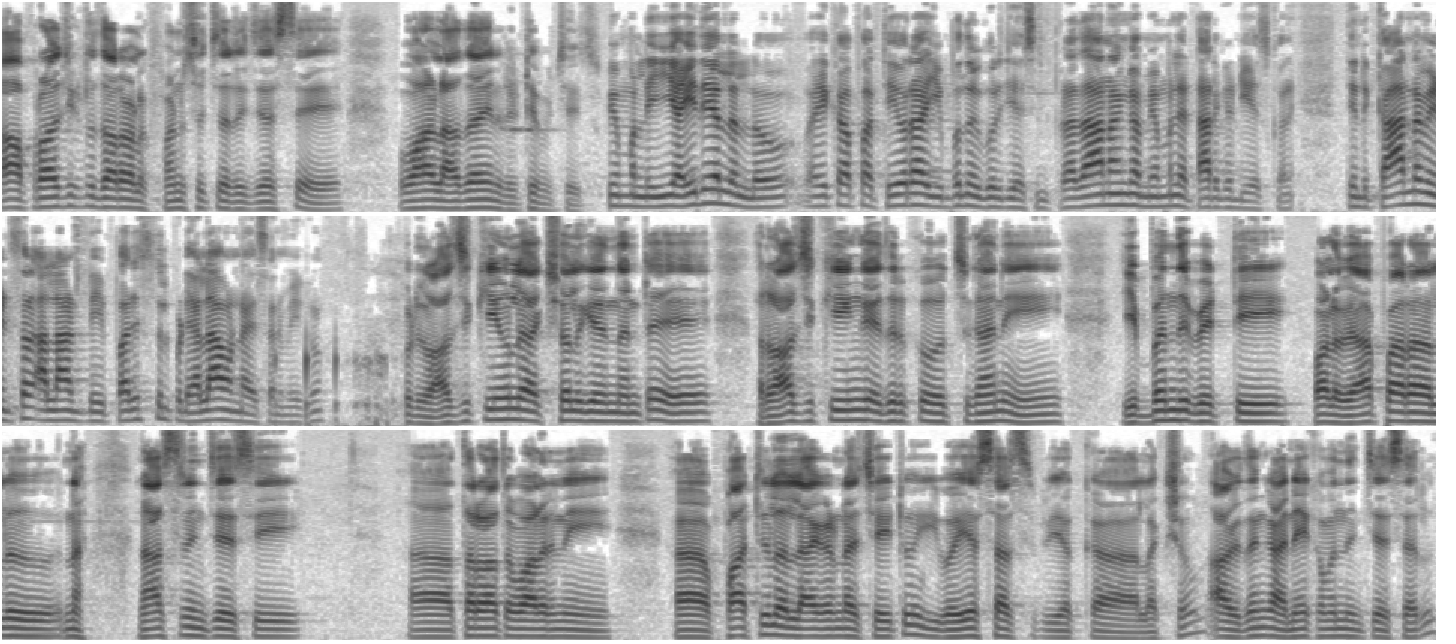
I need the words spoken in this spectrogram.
ఆ ప్రాజెక్టుల ద్వారా వాళ్ళకి ఫండ్స్ వచ్చేది చేస్తే వాళ్ళ ఆదాయాన్ని రెట్టింపు చేయొచ్చు. మిమ్మల్ని ఈ ఐదేళ్ళలో వైకాపా తీవ్ర ఇబ్బందులు గురి చేసింది. ప్రధానంగా మిమ్మల్ని టార్గెట్ చేసుకొని. దీనికి కారణం ఏంటి సార్? అలాంటి పరిస్థితులు ఇప్పుడు ఎలా ఉన్నాయి సార్ మీకు? ఇప్పుడు రాజకీయంలో యాక్చువల్గా ఏంటంటే రాజకీయంగా ఎదుర్కోవచ్చు కానీ ఇబ్బంది పెట్టి వాళ్ళ వ్యాపారాలు నా- నాశనం చేసి తర్వాత వాళ్ళని పార్టీలో లేకుండా చేయటం ఈ వైఎస్ఆర్సీపీ యొక్క లక్ష్యం. ఆ విధంగా అనేక మందిని చేశారు.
